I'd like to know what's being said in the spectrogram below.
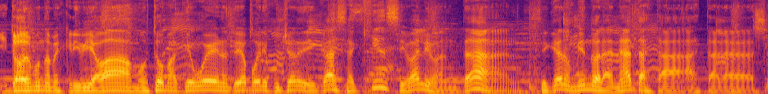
Y todo el mundo me escribía, vamos, toma, qué bueno, te voy a poder escuchar desde casa. ¿Quién se va a levantar? Se quedaron viendo a la nata hasta, hasta las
